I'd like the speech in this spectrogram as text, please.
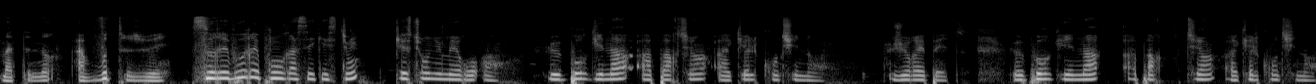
Maintenant, à vous de jouer. Saurez-vous répondre à ces questions? Question numéro 1. Le Burkina appartient à quel continent? Je répète. Le Burkina appartient à quel continent?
